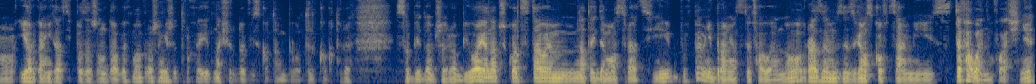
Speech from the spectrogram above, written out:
mm, i organizacji pozarządowych. Mam wrażenie, że trochę jedno środowisko tam było tylko, które sobie dobrze robiło. Ja na przykład stałem na tej demonstracji, w pełni broniąc TVN-u, razem ze związkowcami z TVN właśnie,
